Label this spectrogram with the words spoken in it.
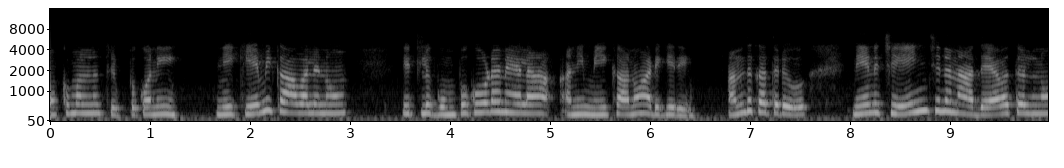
ముఖములను త్రిప్పుకొని నీకేమి కావాలను? ఇట్లు గుంపు కూడా నేల అని మీకాను అడిగిరి. అందుకతడు నేను చేయించిన నా దేవతలను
